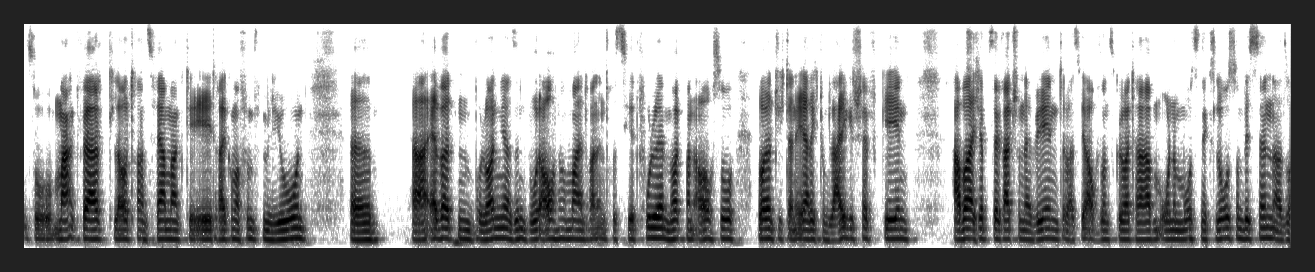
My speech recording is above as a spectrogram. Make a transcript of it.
so Marktwert laut transfermarkt.de 3,5 Millionen. Äh, ja, Everton, Bologna sind wohl auch nochmal dran interessiert. Fulham hört man auch so. Soll natürlich dann eher Richtung Leihgeschäft gehen. Aber ich habe es ja gerade schon erwähnt, was wir auch sonst gehört haben, ohne Moos nichts los so ein bisschen. Also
